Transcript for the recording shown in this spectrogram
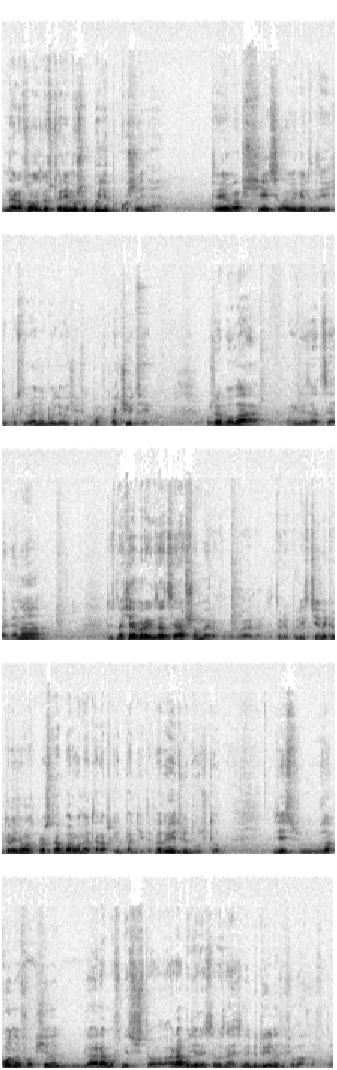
На Равзонфельда в то время уже были покушения. То вообще силовые методы еще после войны были очень в, в почете. Уже была организация Агана, то есть вначале была организация Ашомер на территории Палестины, которая занималась просто обороной от арабских бандитов. Надо иметь в виду, что здесь законов вообще для арабов не существовало. Арабы делятся, вы знаете, на бедуинов и филахов. да.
